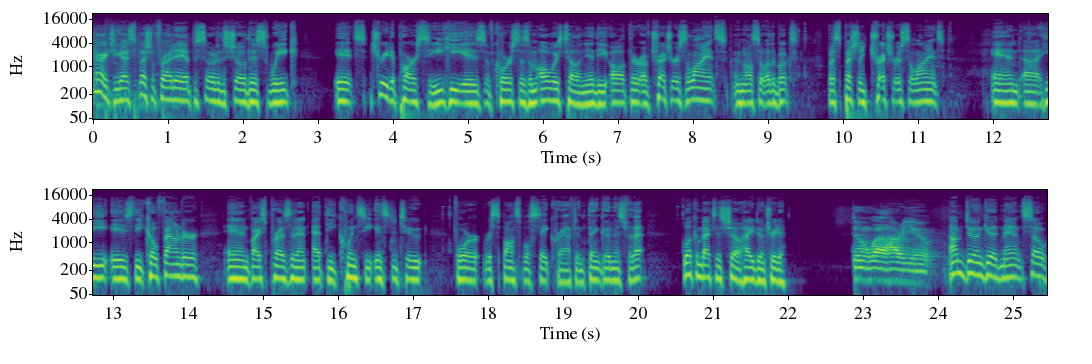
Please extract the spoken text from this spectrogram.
All right, you guys, special Friday episode of the show this week. It's Trita Parsi. He is, of course, as I'm always telling you, the author of Treacherous Alliance and also other books, but especially Treacherous Alliance. And uh, he is the co founder and vice president at the Quincy Institute for Responsible Statecraft. And thank goodness for that. Welcome back to the show. How are you doing, Trita? Doing well. How are you? I'm doing good, man. So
